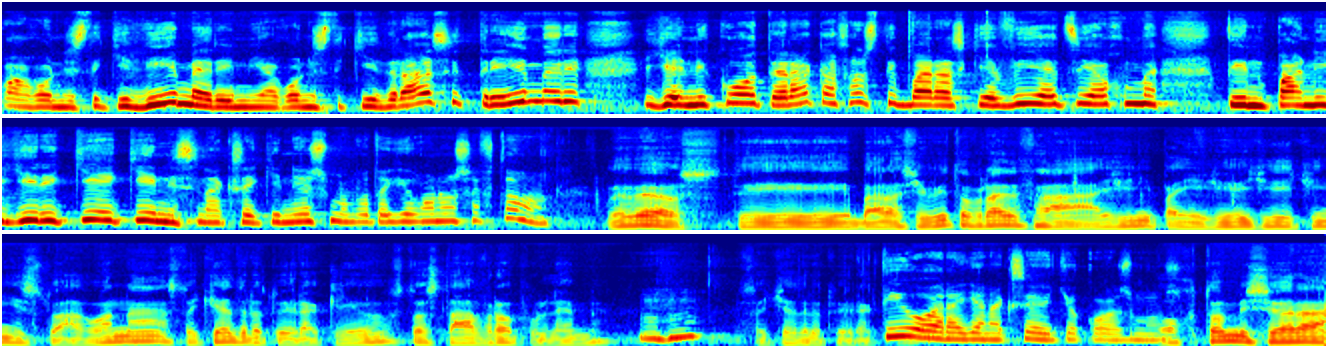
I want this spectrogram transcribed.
αγωνιστική διήμερη η αγωνιστική δράση, τριήμερη γενικότερα, καθώς την Παρασκευή έτσι έχουμε την πανηγυρική εκκίνηση. Να ξεκινήσουμε από το γεγονός αυτό. Βεβαίως. Την Παρασκευή το βράδυ θα γίνει η πανηγυρική κίνηση του αγώνα στο κέντρο του Ηρακλείου, στο Σταυρό που λέμε. Στο κέντρο του Ηρακλείου. Τι ώρα για να ξέρει και ο κόσμος; 8.30 ώρα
